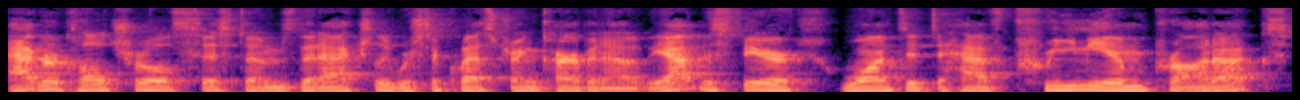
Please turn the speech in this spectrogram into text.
agricultural systems that actually were sequestering carbon out of the atmosphere wanted to have premium products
